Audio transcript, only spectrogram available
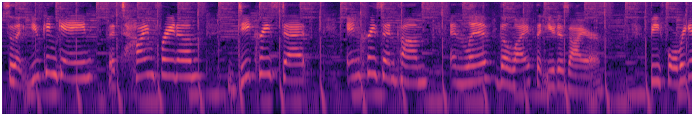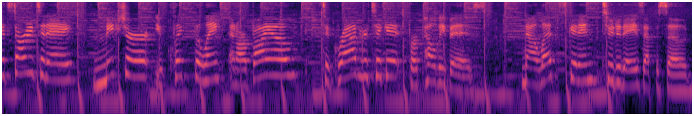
so that you can gain the time freedom, decrease debt, increase income, and live the life that you desire. Before we get started today, make sure you click the link in our bio to grab your ticket for PelviBiz. Now let's get into today's episode.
